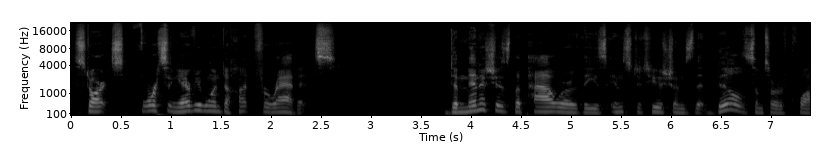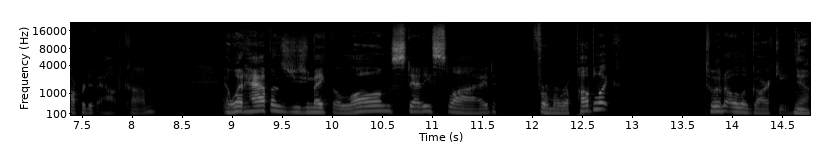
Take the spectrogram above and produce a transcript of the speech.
starts forcing everyone to hunt for rabbits, diminishes the power of these institutions that build some sort of cooperative outcome. And what happens is you make the long, steady slide from a republic to an oligarchy. Yeah.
